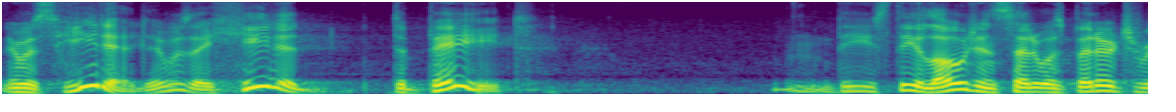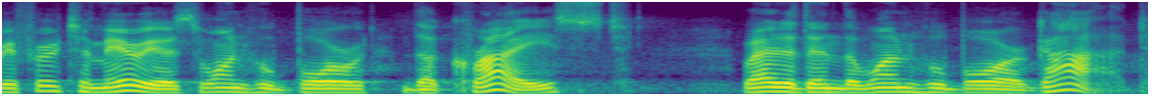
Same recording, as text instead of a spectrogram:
it was heated. It was a heated debate. These theologians said it was better to refer to Mary as one who bore the Christ rather than the one who bore God.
